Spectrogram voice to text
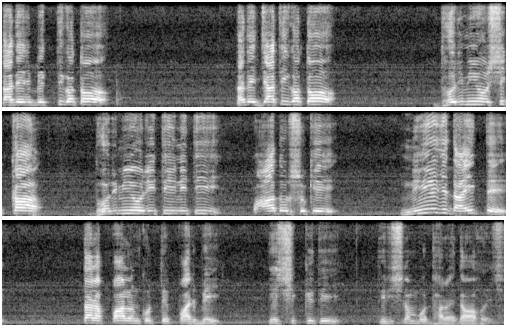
তাদের ব্যক্তিগত, তাদের জাতিগত ধর্মীয় শিক্ষা, ধর্মীয় রীতিনীতি আদর্শকে নিজ দায়িত্বে তারা পালন করতে পারবে। এর স্বীকৃতি তিরিশ নম্বর ধারায় দেওয়া হয়েছে।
